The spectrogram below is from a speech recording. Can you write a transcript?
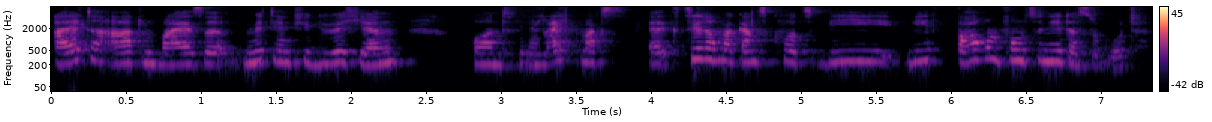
alte Art und Weise mit den Figürchen. Und vielleicht magst erzähl doch mal ganz kurz, wie, wie, warum funktioniert das so gut?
